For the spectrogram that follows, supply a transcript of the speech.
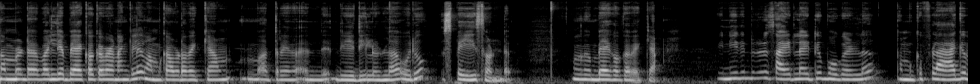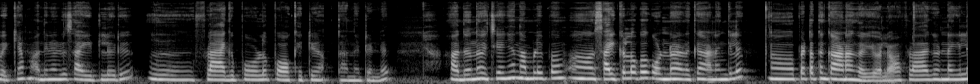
നമ്മുടെ വലിയ ബാഗൊക്കെ വേണമെങ്കിൽ നമുക്ക് അവിടെ വയ്ക്കാം അത്രയും രീതിയിലുള്ള ഒരു സ്പേസ് ഉണ്ട്. ബാഗൊക്കെ വയ്ക്കാം പിന്നെ ഇതിന്റെ ഒരു സൈഡിലായിട്ട് മുകളിൽ നമുക്ക് ഫ്ലാഗ് വെക്കാം. അതിനൊരു സൈഡിലൊരു ഫ്ലാഗ് പോൾ പോക്കറ്റ് തന്നിട്ടുണ്ട്. അതെന്ന് വെച്ച് കഴിഞ്ഞാൽ നമ്മളിപ്പം സൈക്കിളൊക്കെ കൊണ്ടു നടക്കുകയാണെങ്കിൽ പെട്ടെന്ന് കാണാൻ കഴിയുമല്ലോ. ആ ഫ്ലാഗ് ഉണ്ടെങ്കിൽ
